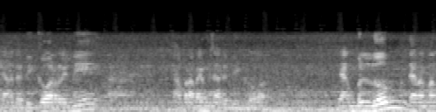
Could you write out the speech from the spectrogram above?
yang ada di gor ini uh, apa apa yang bisa ada di gor. Yang belum dan memang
